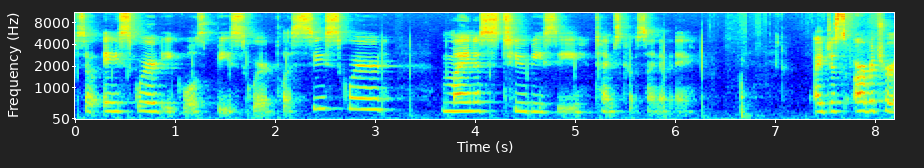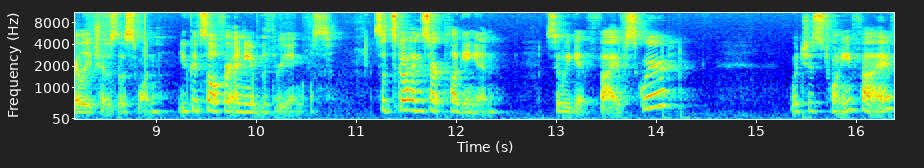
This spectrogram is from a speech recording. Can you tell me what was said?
So A squared equals B squared plus C squared minus 2BC times cosine of A. I just arbitrarily chose this one. You could solve for any of the three angles. So let's go ahead and start plugging in. So we get 5 squared which is 25,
